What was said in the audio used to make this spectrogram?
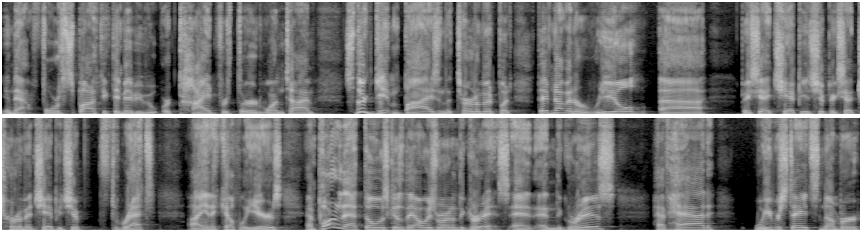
in that fourth spot. I think they maybe were tied for third one time. So they're getting buys in the tournament, but they've not been a real uh, Big Sky championship, Big Sky tournament championship threat uh, in a couple years. And part of that, though, is because they always run in the Grizz. And, and the Grizz have had Weber State's number,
